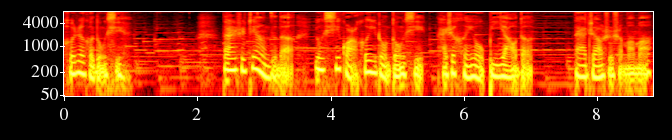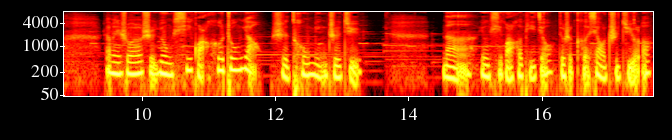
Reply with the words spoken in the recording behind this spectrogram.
喝任何东西。当然是这样子的，用吸管喝一种东西还是很有必要的。大家知道是什么吗？上面说是用吸管喝中药是聪明之举，那用吸管喝啤酒就是可笑之举了。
